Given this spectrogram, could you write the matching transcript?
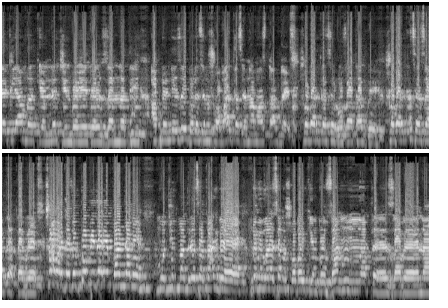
দেখলে আমরা কেমনে চিনবো এই দল জান্নাতি? আপনি নিজেই বলেছেন, সবার কাছে নামাজ থাকবে, সবার কাছে রোজা থাকবে, সবার কাছে জাকাত থাকবে, সবার কাছে টুপিদারি পাঞ্জাবি, মসজিদ, মাদ্রাসা থাকবে। নবী বলেছেন, সবাই কিন্তু জান্নাতে যাবে না।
